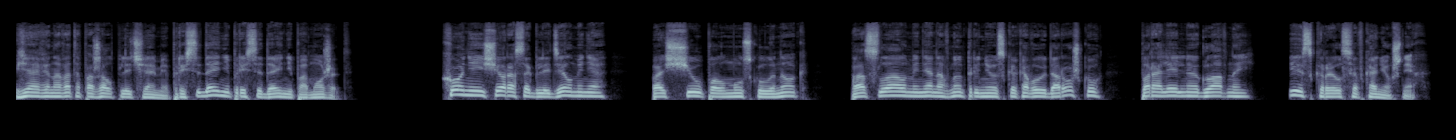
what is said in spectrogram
Я виновато пожал плечами. Приседай, не приседай, не поможет. Хони еще раз оглядел меня, пощупал мускулы ног, послал меня на внутреннюю скаковую дорожку, параллельную главной, и скрылся в конюшнях.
